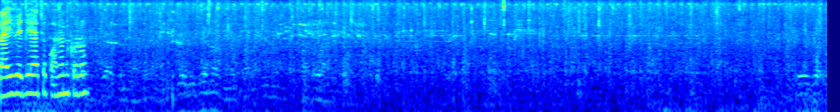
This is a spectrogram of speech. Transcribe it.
লাইভে যে আছো কমেন্ট করো।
